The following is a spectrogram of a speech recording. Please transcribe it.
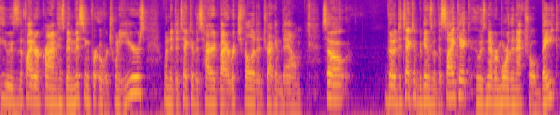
who is the fighter of crime, has been missing for over 20 years when a detective is hired by a rich fellow to track him down. So the detective begins with the sidekick, who is never more than actual bait.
